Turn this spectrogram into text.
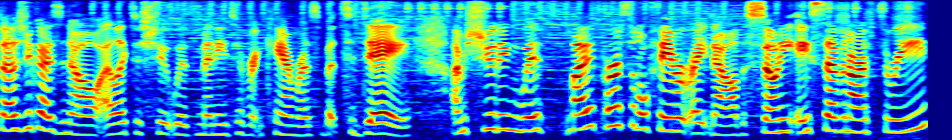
So as you guys know, I like to shoot with many different cameras, but today I'm shooting with my personal favorite right now, the Sony a7R III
